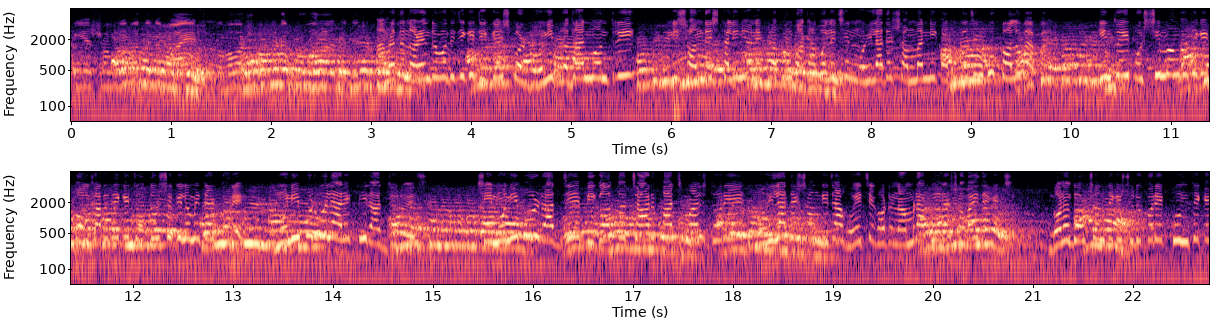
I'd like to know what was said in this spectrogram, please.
বিয়ের সংখ্যা হওয়ার সংখ্যাটা প্রবল। আমরা তো নরেন্দ্র মোদীজিকে জিজ্ঞেস করব। উনি প্রধানমন্ত্রী, উনি সন্দেশখালী অনেক রকম কথা বলেছেন, মহিলাদের সম্মান নিয়ে কথা বলেছেন, খুব ভালো ব্যাপার। কিন্তু এই পশ্চিমবঙ্গ থেকে কলকাতা থেকে চোদ্দোশো কিলোমিটার দূরে মণিপুর বলে আরেকটি রাজ্য রয়েছে। সেই মণিপুর রাজ্যে বিগত চার পাঁচ মাস ধরে মহিলাদের সঙ্গে যা হয়েছে ঘটনা, আমরা আপনারা সবাই দেখেছি। গণধর্ষণ থেকে শুরু করে, খুন থেকে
